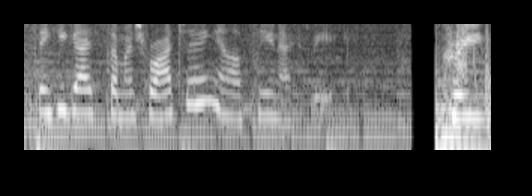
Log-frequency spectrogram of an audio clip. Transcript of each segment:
Thank you guys so much for watching, and I'll see you next week. Creep.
